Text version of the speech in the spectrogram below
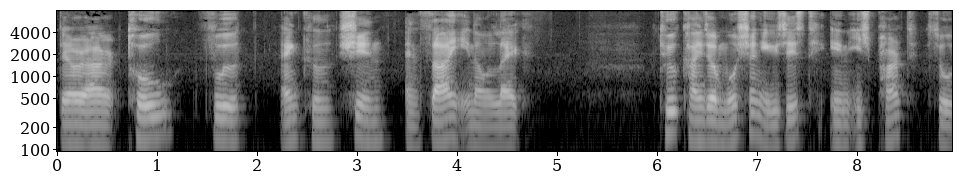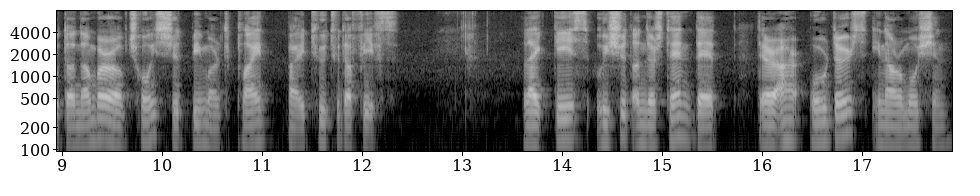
There are toe, foot, ankle, shin, and thigh in our leg. Two kinds of motion exist in each part, so the number of choice should be multiplied by 2 to the fifth. Like this, we should understand that there are orders in our motion.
